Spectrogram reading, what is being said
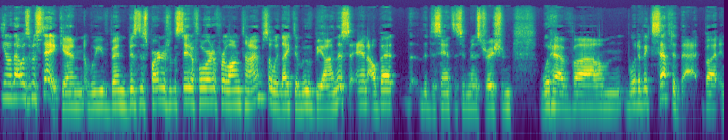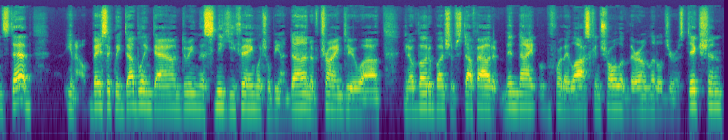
you know, that was a mistake. And we've been business partners with the state of Florida for a long time. So we'd like to move beyond this. And I'll bet the DeSantis administration would have, um, would have accepted that. But instead, you know, basically doubling down, doing this sneaky thing, which will be undone, of trying to, uh, you know, vote a bunch of stuff out at midnight before they lost control of their own little jurisdiction,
